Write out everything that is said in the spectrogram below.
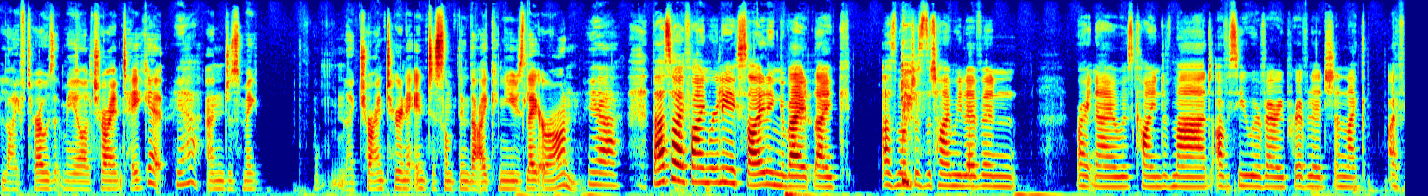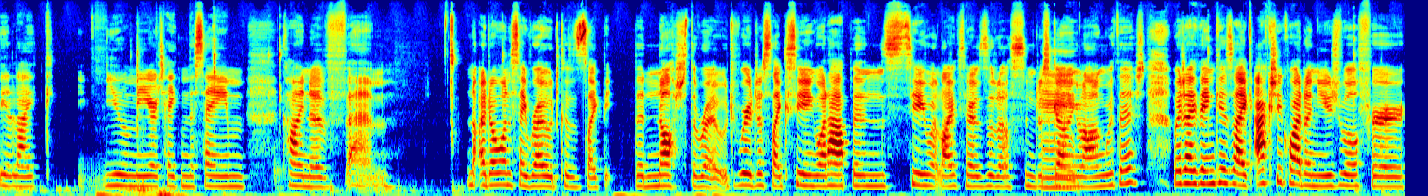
life throws at me i'll try and take it yeah. and just make like try and turn it into something that i can use later on Yeah, that's what I find really exciting about like as much as the time we live in right now is kind of mad. Obviously, we're very privileged, and like I feel like you and me are taking the same kind of. um I don't want to say road because it's like the, the not the road. We're just like seeing what happens, seeing what life throws at us, and just going along with it, which I think is like actually quite unusual for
